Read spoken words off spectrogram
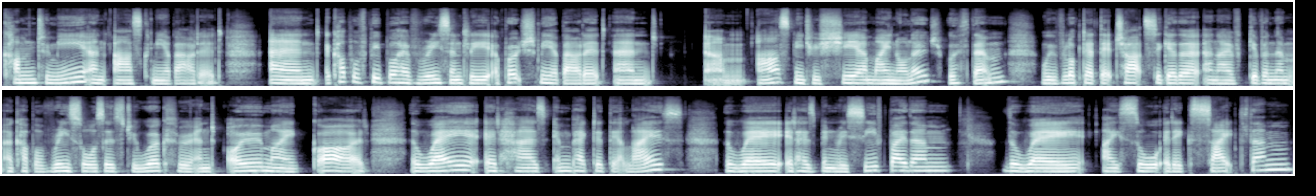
come to me and ask me about it. And a couple of people have recently approached me about it and um, asked me to share my knowledge with them. We've looked at their charts together and I've given them a couple of resources to work through. And oh my God, the way it has impacted their lives, the way it has been received by them, the way I saw it excite them,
